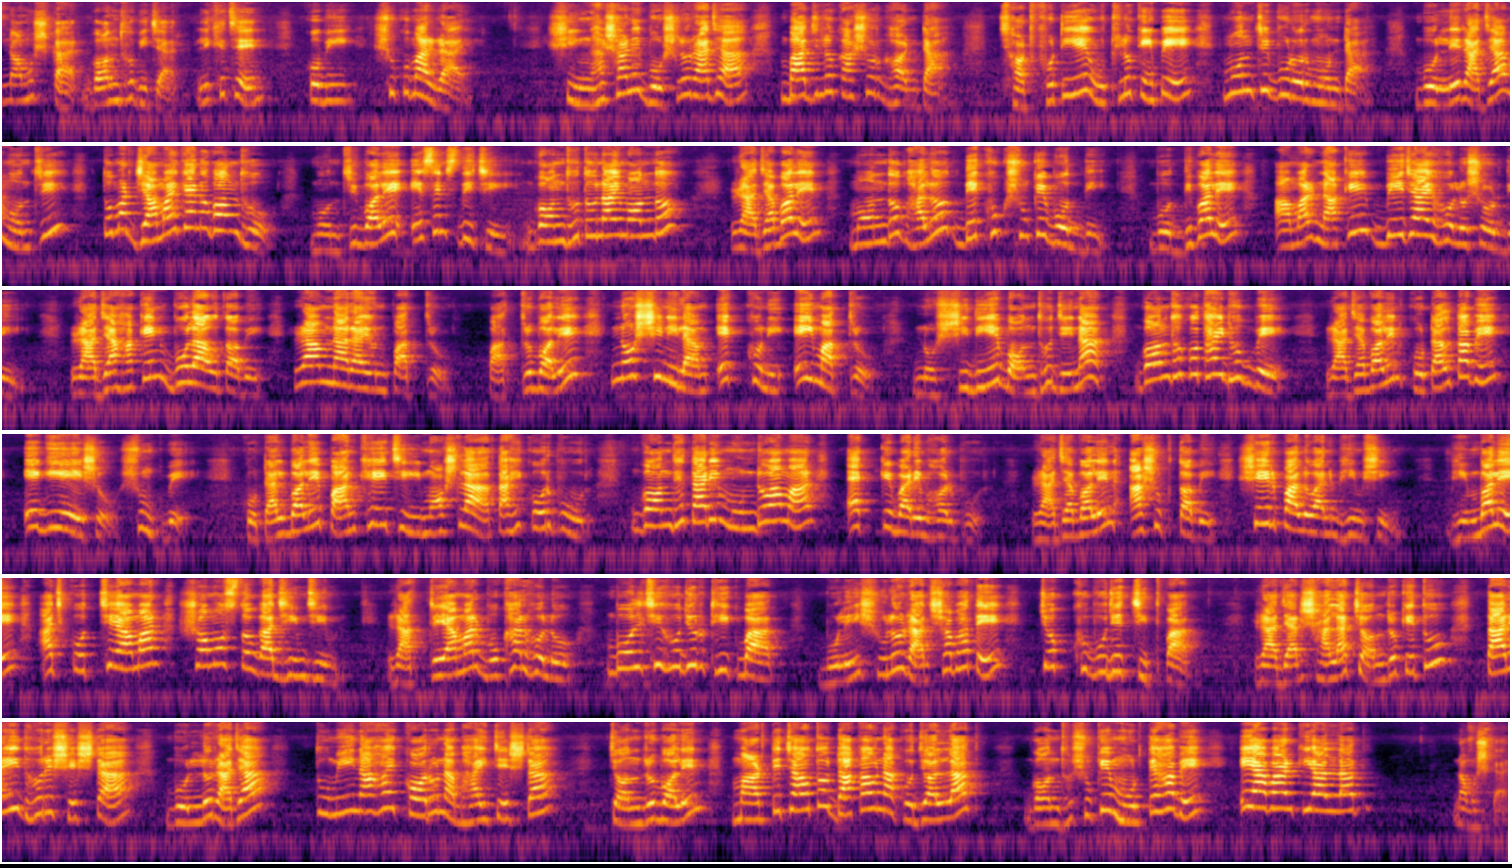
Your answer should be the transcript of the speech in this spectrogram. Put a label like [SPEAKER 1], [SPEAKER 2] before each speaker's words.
[SPEAKER 1] নমস্কার, গন্ধ বিচার। লিখেছেন কবি সুকুমার রায়। সিংহাসনে বসল রাজা, বাজলো কাঁসর ঘণ্টা। ছটফটিয়ে উঠল কেঁপে মন্ত্রী বুড়োর মনটা। বললে রাজা, মন্ত্রী, তোমার জামাই কেন গন্ধ? মন্ত্রী বলে, এসেন্স দিছি গন্ধ তো নয় মন্দ। রাজা বলেন, মন্দ ভালো, দেখুক শুঁকে বদ্যি। বদ্যি বলে আমার নাকে বেজায় হলো সর্দি। রাজা হাঁকেন বোলাও তবে, রামনারায়ণ পাত্র। পাত্র বলে, নস্যি নিলাম এক্ষুনি এই মাত্র নস্যি দিয়ে বন্ধ যে নাক, গন্ধ কোথায় ঢুকবে? রাজা বলেন, কোটাল তবে এগিয়ে এসো, শুঁকবে। কোটাল বলে, পান খেয়েছি, মশলা, তাহে কর্পূর। গন্ধে তারি মুন্ড আমার এক্কেবারে ভরপুর। রাজা বলেন, আসুক তবে, শের পালোয়ান ভীম সিং। ভীম বলে, আজ করছে আমার সমস্ত গা ঝিমঝিম। রাত্রে আমার বোখার হলো। বলছি, হুজুর, ঠিক বাত। বলেই শুলো রাজসভাতে চক্ষু বুঝে চিৎপাত। রাজার শালা চন্দ্রকেতু তারেই ধরে শেষটা। বলল, রাজা, তুমি না হয় করো না ভাই চেষ্টা। চন্দ্র বলেন, মারতে চাও তো, ডাকাও না কো জল্লাদ। গন্ধ শুকে মরতে হবে এ আবার কি আহ্লাদ? নমস্কার।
